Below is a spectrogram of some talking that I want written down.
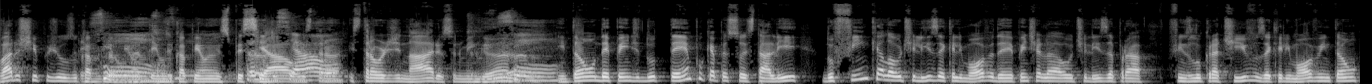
vários tipos de uso capião. Né? Tem uso capião especial, extra, extraordinário, se não me engano. Sim. Então depende do tempo que a pessoa está ali, do fim que ela utiliza aquele imóvel. De repente ela utiliza para fins lucrativos aquele imóvel. Então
